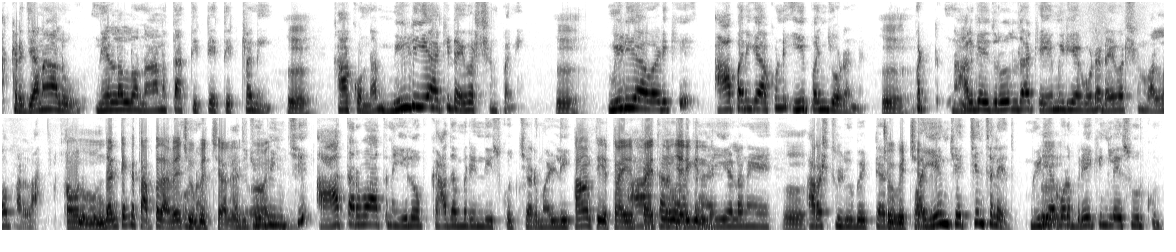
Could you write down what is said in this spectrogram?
అక్కడ జనాలు నీళ్ళలో నానతా తిట్టే తిట్లని కాకుండా మీడియాకి డైవర్షన్ పని. మీడియా వాడికి ఆ పని కాకుండా ఈ పని చూడండి. బట్ నాలుగైదు రోజుల దాకా ఏ మీడియా కూడా డైవర్షన్ వల్ల పడలా. అవును ముందంటే ఇంకా తప్పదు అవే చూపించాలి. అది చూపించి ఆ తర్వాత ఈలోపు కాదంబరిని తీసుకొచ్చారు మళ్ళీ. వీళ్ళని. అరెస్టులు చూపెట్టారు. ఏం చర్చించలేదు. మీడియా కూడా బ్రేకింగ్ లేసి ఊరుకుంది.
